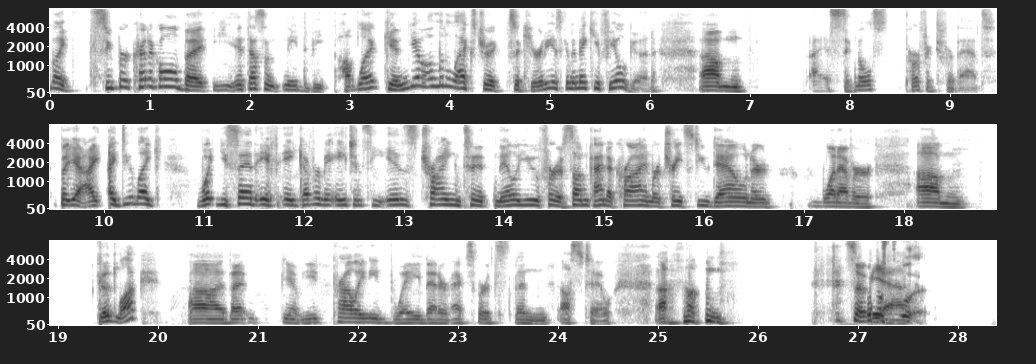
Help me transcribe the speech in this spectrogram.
like super critical, but it doesn't need to be public. And you know, a little extra security is going to make you feel good. Um, signals perfect for that. But yeah, I, I do like what you said. If a government agency is trying to nail you for some kind of crime or trace you down or whatever, um, good luck. Uh, but you know, you probably need way better experts than us two. Um, so yeah.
